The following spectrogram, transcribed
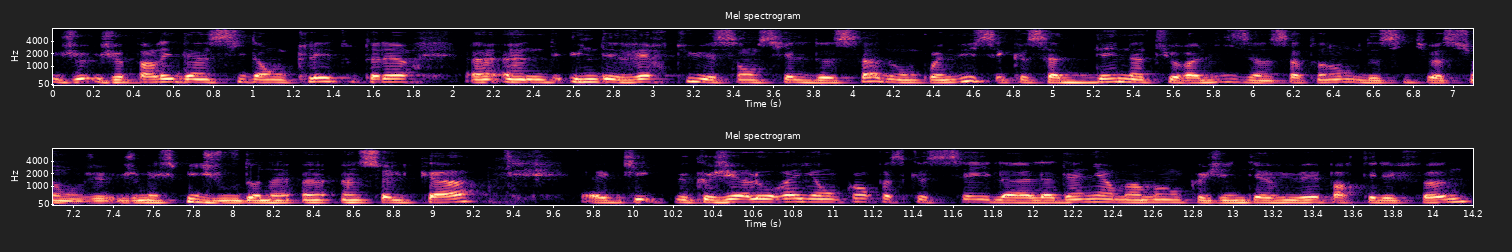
je parlais d'incidents clés tout à l'heure. une des vertus essentielles de ça, de mon point de vue, c'est que ça dénaturalise un certain nombre de situations je, m'explique, je vous donne un, seul cas euh, que j'ai à l'oreille encore parce que c'est la, dernière maman que j'ai interviewée par téléphone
